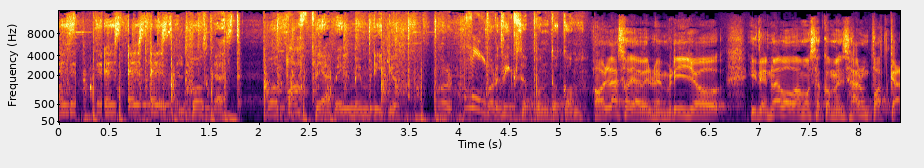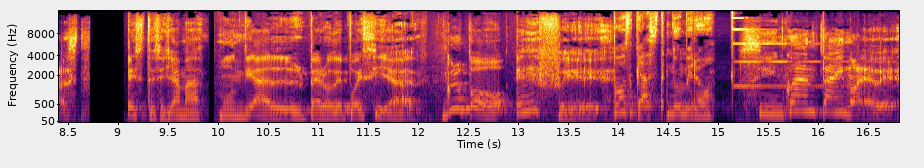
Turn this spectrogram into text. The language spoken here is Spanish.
Este, este es el podcast, podcast de Abel Membrillo por, por Dixo.com. Hola, soy Abel Membrillo y de nuevo vamos a comenzar un podcast. Este se llama Mundial, pero de poesía. Grupo F. Podcast número 59.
